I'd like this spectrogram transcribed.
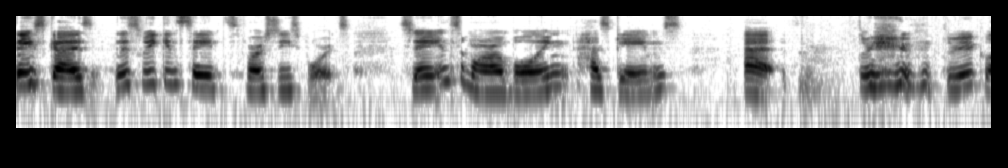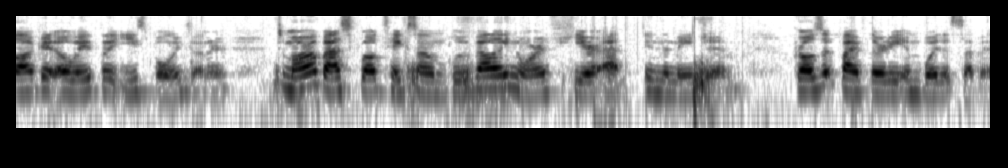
Thanks, guys. This week in Saints varsity sports. Today and tomorrow, bowling has games at 3, 3 o'clock at Olathe East Bowling Center. Tomorrow, basketball takes on Blue Valley North here at in the main gym. Girls at 5.30 and boys at 7.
